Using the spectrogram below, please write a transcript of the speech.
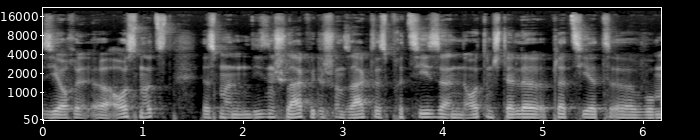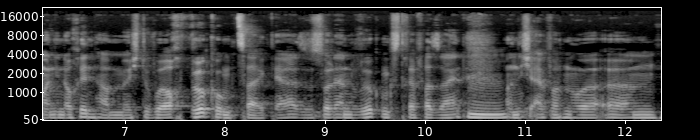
sie auch äh, ausnutzt, dass man diesen Schlag, wie du schon sagtest, präzise an Ort und Stelle platziert, äh, wo man ihn auch hinhaben möchte, wo er auch Wirkung zeigt. Ja, also es soll ein Wirkungstreffer sein und nicht einfach nur ähm,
